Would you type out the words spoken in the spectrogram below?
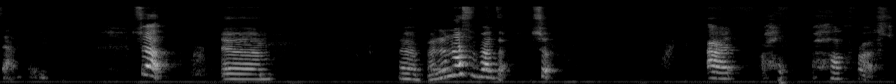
Sadly. So, um, uh, but enough about that. So, uh, Hawkfrost.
